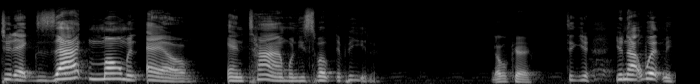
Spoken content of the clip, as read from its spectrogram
to the exact moment, Al, in time when he spoke to Peter. Okay. So you- You're not with me.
